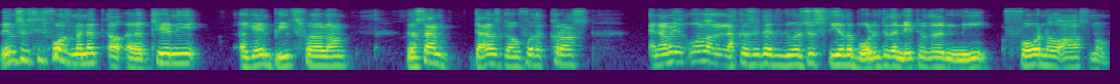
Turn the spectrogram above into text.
Then 64th minute, uh, uh, Tierney again beats Furlong. This time does go for the cross. And I mean, all Lacazette had to do was just steer the ball into the net with the knee. 4 0 Arsenal.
